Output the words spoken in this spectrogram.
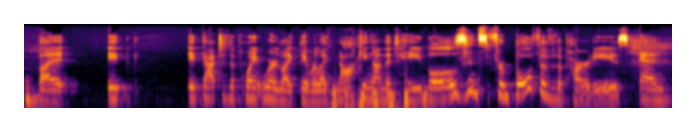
but it it got to the point where like they were like knocking on the tables and for both of the parties and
